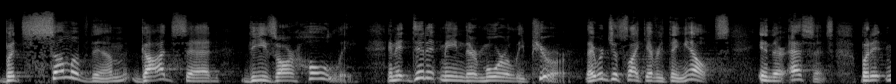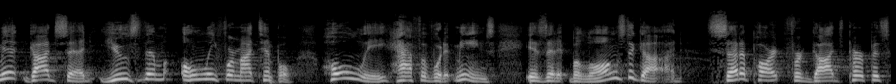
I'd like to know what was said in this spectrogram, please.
but some of them, God said, these are holy. And it didn't mean they're morally pure. They were just like everything else in their essence. But it meant God said, use them only for my temple. Holy, half of what it means, is that it belongs to God, set apart for God's purpose.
